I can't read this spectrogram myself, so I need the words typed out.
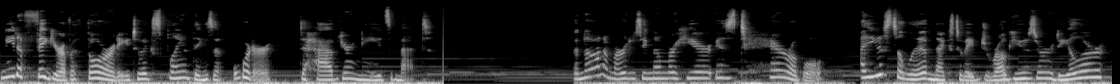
need a figure of authority to explain things in order to have your needs met. The non emergency number here is terrible, I used to live next to a drug user dealer.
